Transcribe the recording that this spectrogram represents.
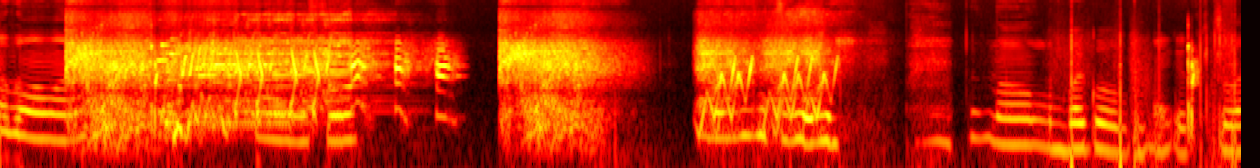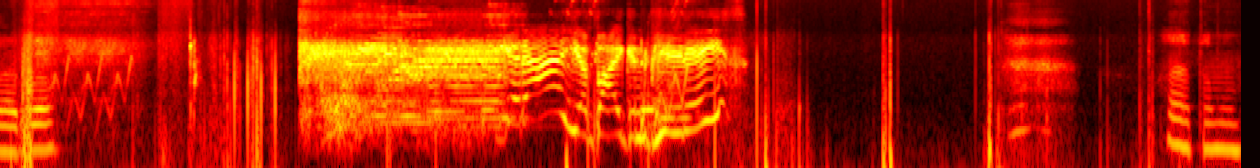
Açmadım ama. Neyse. Ne oldu bug oldum mega kutularda. G'day, you bacon beauties. Ha tamam.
